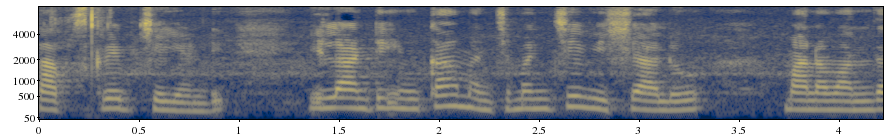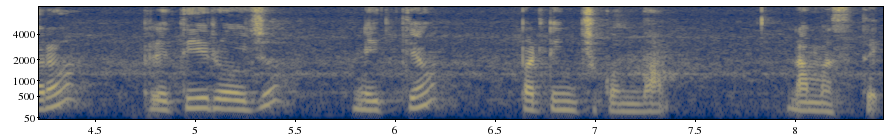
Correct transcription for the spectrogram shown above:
సబ్స్క్రైబ్ చేయండి. ఇలాంటి ఇంకా మంచి మంచి విషయాలు మనమందరం ప్రతిరోజు నిత్యం పఠించుకుందాం. నమస్తే.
